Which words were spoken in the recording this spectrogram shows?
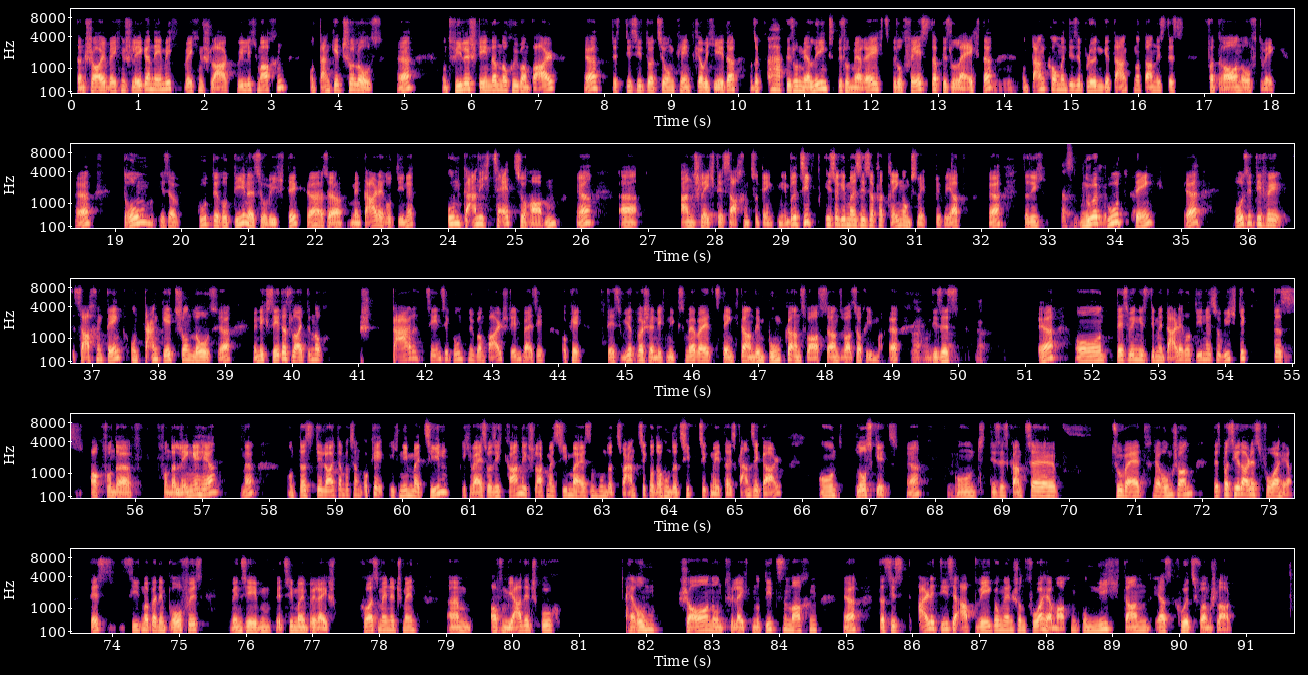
dann schaue ich, welchen Schläger nehme ich, welchen Schlag will ich machen und dann geht schon los. Ja? Und viele stehen dann noch über dem Ball. Ja? Das, die Situation kennt, glaube ich, jeder und sagt, ah, ein bisschen mehr links, ein bisschen mehr rechts, ein bisschen fester, ein bisschen leichter. Mhm. Und dann kommen diese blöden Gedanken und dann ist das Vertrauen oft weg. Ja? Drum ist eine gute Routine so wichtig, ja? also eine mentale Routine, um gar nicht Zeit zu haben, ja? Äh, an schlechte Sachen zu denken. Im Prinzip, ich sage immer, es ist ein Verdrängungswettbewerb, ja? dass ich nur gut denke, ja, positive Sachen denke und dann geht es schon los. Ja. Wenn ich sehe, dass Leute noch starr zehn Sekunden über dem Ball stehen, weiß ich, okay, das wird wahrscheinlich nichts mehr, weil jetzt denkt er an den Bunker, ans Wasser, ans was auch immer. Ja. ja Dieses, ja. ja, und deswegen ist die mentale Routine so wichtig, dass auch von der, von der Länge her, ne, und dass die Leute einfach sagen, okay, ich nehme mein Ziel, ich weiß, was ich kann, ich schlage mein Siebeneisen 120 oder 170 Meter, ist ganz egal und los geht's. Ja? Mhm. Und dieses ganze zu weit herumschauen, das passiert alles vorher. Das sieht man bei den Profis, wenn sie eben, jetzt sind wir im Bereich Kursmanagement, ähm, auf dem Jadic-Buch herumschauen und vielleicht Notizen machen, ja, dass sie alle diese Abwägungen schon vorher machen und nicht dann erst kurz vorm Schlag.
